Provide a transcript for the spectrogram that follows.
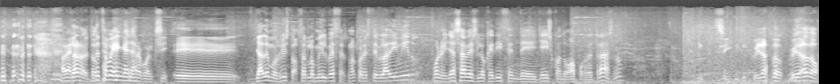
A ver, claro, no- te voy a engañar, Walk, sí. Eh, ya lo hemos visto hacerlo mil veces, ¿no? Con este Vladimir. Bueno, ya sabes lo que dicen de Jace cuando va por detrás, ¿no? Sí, cuidado, cuidado.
